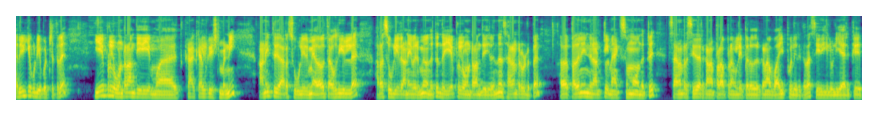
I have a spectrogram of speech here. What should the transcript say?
அறிவிக்கக்கூடிய பட்சத்தில் ஏப்ரல் ஒன்றாம் தேதியை கால்குலேஷன் பண்ணி அனைத்து அரசு ஊழியருமே அதாவது தகுதியுள்ள அரசு ஊழியர் அனைவருமே வந்துட்டு இந்த ஏப்ரல் ஒன்றாம் தேதியிலிருந்து சரண்டர் விடுப்பை அதாவது பதினைந்து நாட்கள் மேக்ஸிமம் வந்துட்டு சரண்டர் செய்வதற்கான பலப்படங்களை பெறுவதற்கான வாய்ப்புகள் இருக்கிறதா செய்திகள் வெளியாக இருக்குது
